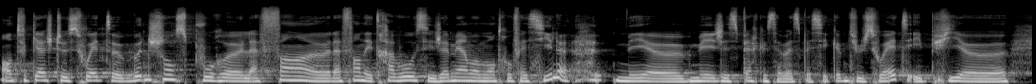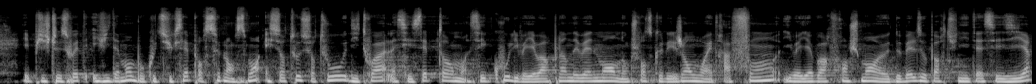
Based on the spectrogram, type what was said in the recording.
En tout cas, je te souhaite euh, bonne chance pour euh, la fin, euh, la fin des travaux. C'est jamais un moment trop facile, mais mais j'espère que ça va se passer comme tu le souhaites. Et puis et puis je te souhaite évidemment beaucoup de succès pour ce lancement et surtout surtout, dis-toi, là c'est septembre, c'est cool, il va y avoir plein d'événements, donc je pense que les gens vont être à fond. Il va y avoir franchement de belles opportunités à saisir,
